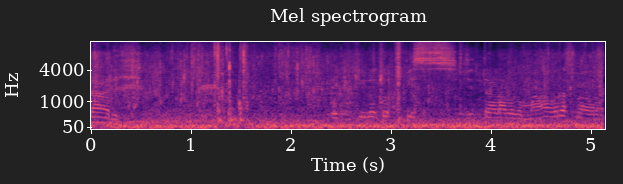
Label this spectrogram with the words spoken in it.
दारी किलोचं पीस जिताडा बघा मावरच मावरा.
